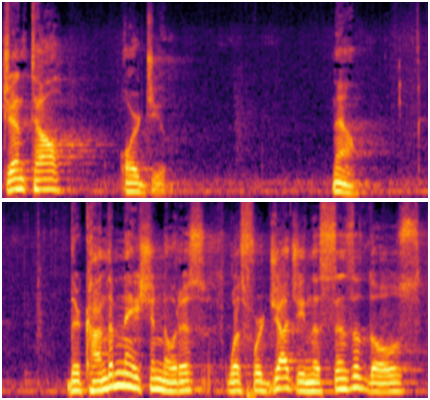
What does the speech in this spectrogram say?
Gentile, or Jew. Now, their condemnation, notice, was for judging the sins of those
